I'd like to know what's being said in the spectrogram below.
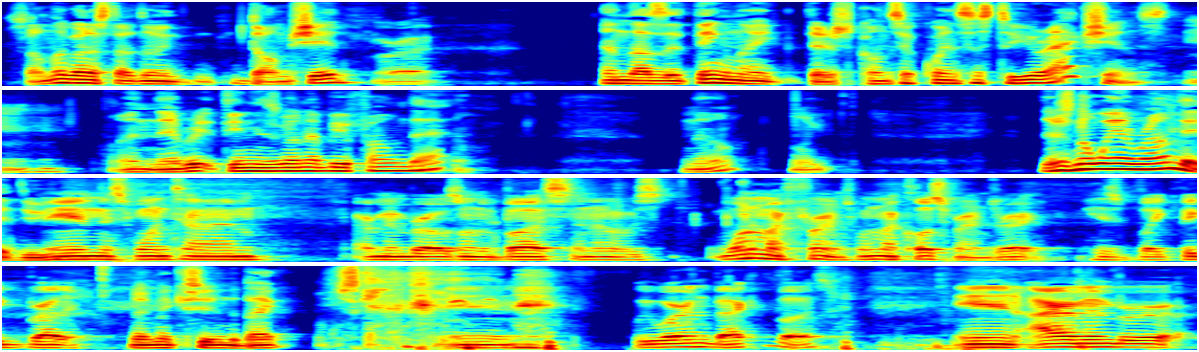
so I'm not gonna start doing dumb shit. All right. And that's the thing. Like, there's consequences to your actions, mm-hmm. and everything is gonna be found out. No, like, there's no way around it, dude. And this one time, I remember I was on the bus and I was one of my friends, one of my close friends, right? His like big brother. Let me make you sit in the back. And we were in the back of the bus. And I remember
